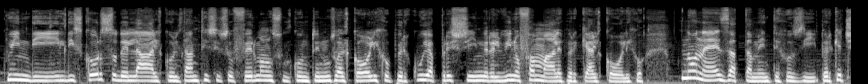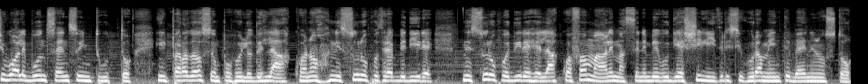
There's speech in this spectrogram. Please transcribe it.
Quindi il discorso dell'alcol, tanti si soffermano sul contenuto alcolico, per cui a prescindere il vino fa male perché è alcolico. Non è esattamente così, perché ci vuole buon senso in tutto. Il paradosso è un po' quello dell'acqua, no? Nessuno potrebbe dire, nessuno può dire che l'acqua fa male, ma se ne bevo 10 litri sicuramente bene non sto.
